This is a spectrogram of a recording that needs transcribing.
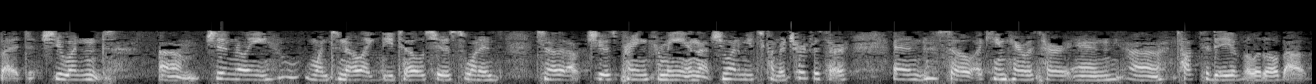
but she wouldn't, um, she didn't really want to know like details. She just wanted to know that I, she was praying for me and that she wanted me to come to church with her. And so I came here with her and uh, talked to Dave a little about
